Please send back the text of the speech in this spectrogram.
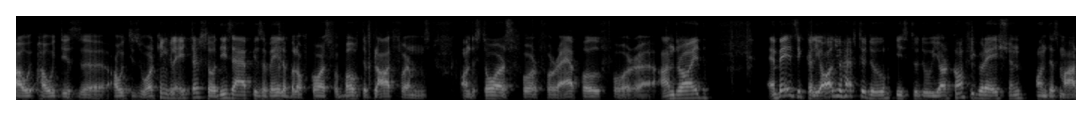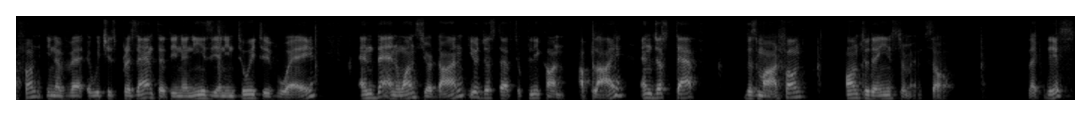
how how it is uh, how it is working later. So this app is available, of course, for both the platforms on the stores for for Apple for uh, Android. And basically, all you have to do is to do your configuration on the smartphone which is presented in an easy and intuitive way. And then once you're done, you just have to click on apply and just tap the smartphone onto the instrument. So like this,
